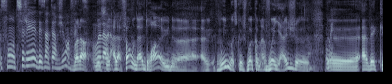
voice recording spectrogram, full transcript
sont tirées des interviews, en fait. Voilà, à la fin, on a le droit à une. euh, oui, moi, ce que je vois comme un voyage, euh, Oui. euh, avec,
